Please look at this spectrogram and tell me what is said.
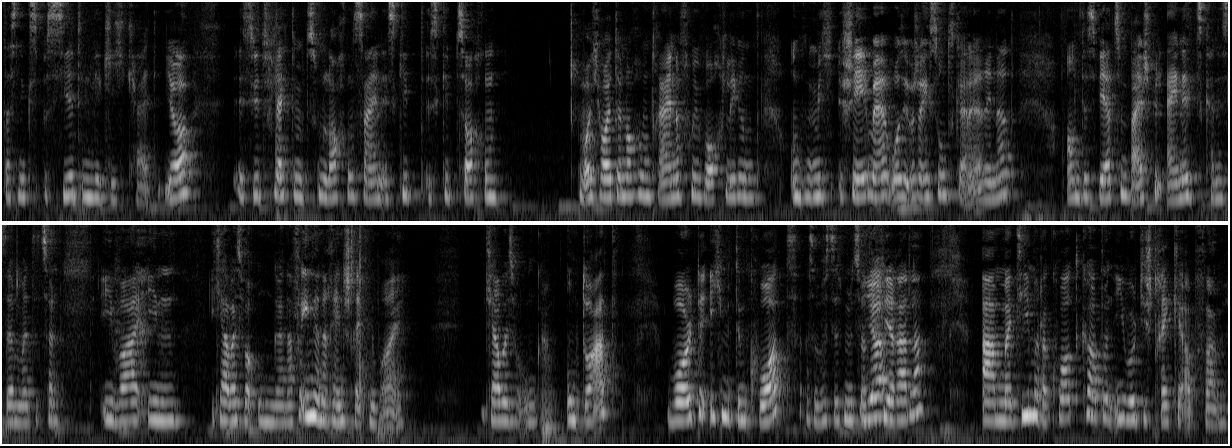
dass nichts passiert in Wirklichkeit. Ja, es wird vielleicht immer zum Lachen sein, es gibt, es gibt Sachen, wo ich heute noch um drei in der Früh wach liege und, und mich schäme, wo sich wahrscheinlich sonst keiner erinnert. Und das wäre zum Beispiel eine, jetzt kann ich es dir mal sagen, ich war in, ich glaube es war Ungarn, auf irgendeiner Rennstrecke war ich. Ich glaube es war Ungarn. Und dort wollte ich mit dem Quad, also was ist das mit so einem ja. Vierradler, ähm, mein Team hat ein Quad gehabt und ich wollte die Strecke abfahren.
